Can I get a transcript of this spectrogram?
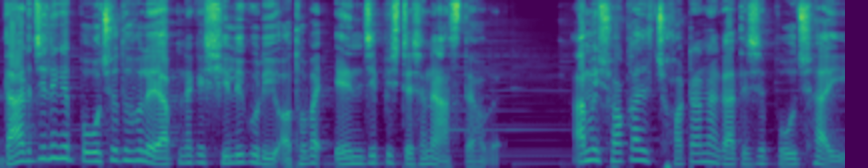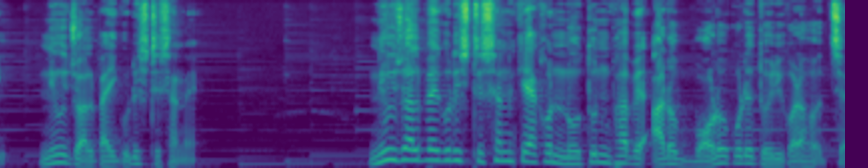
দার্জিলিংয়ে পৌঁছতে হলে আপনাকে শিলিগুড়ি অথবা এনজিপি স্টেশনে আসতে হবে। আমি সকাল ছটা নাগাদ এসে পৌঁছাই নিউ জলপাইগুড়ি স্টেশনে। নিউ জলপাইগুড়ি স্টেশনকে এখন নতুনভাবে আরও বড় করে তৈরি করা হচ্ছে।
